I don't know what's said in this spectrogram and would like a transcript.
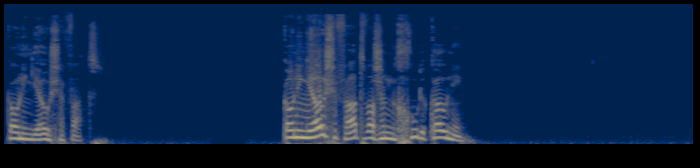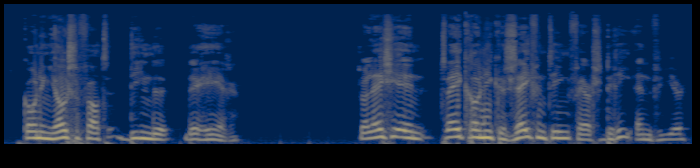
Koning Jozefat. Koning Jozefat was een goede koning. Koning Jozefat diende de Heer. Zo lees je in 2 Kronieken 17 vers 3 en 4.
